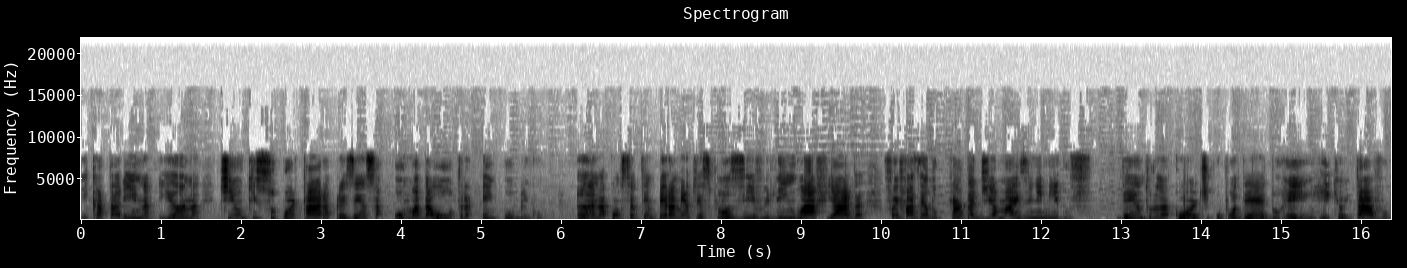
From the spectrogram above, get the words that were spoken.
e Catarina e Ana tinham que suportar a presença uma da outra em público. Ana, com seu temperamento explosivo e língua afiada, foi fazendo cada dia mais inimigos. Dentro da corte, o poder do rei Henrique VIII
